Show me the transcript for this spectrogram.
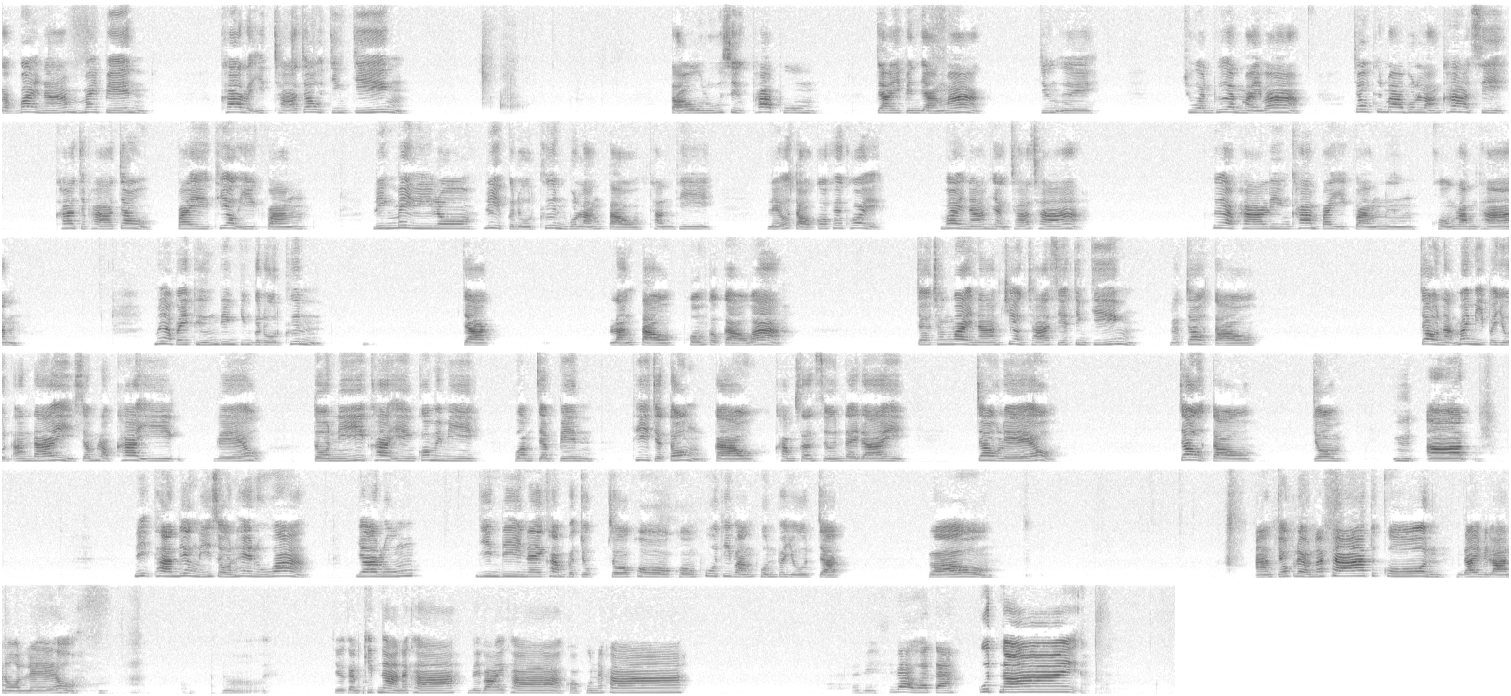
กับว่ายน้ำไม่เป็น ข้าละอิจฉาเจ้าจริง ๆ เต่ารู้สึกภาคภูมิ ใจเป็นอย่างมาก จึงเอ่ย ชวนเพื่อนใหม่ว่า เจ้าขึ้นมาบนหลังข้าสิข้าจะพาเจ้าไปเที่ยวอีกฝั่งลิงไม่รีรอรีบกระโดดขึ้นบนหลังเต่าทันที แล้วเต่าก็ค่อยๆว่ายน้ำอย่างช้าๆ เพื่อพาลิงข้ามไปอีกฝั่งหนึ่งของลำธารเมื่อไปถึงลิงจึงกระโดดขึ้น จาก หลังเต่าพร้อมกับกล่าวว่า เจ้าช่างว่ายน้ำเชี่ยงช้าเสียจริงๆนะเจ้าเต่าเจ้าน่ะไม่มีประโยชน์อันใดสำหรับข้าอีก แล้ว ตอนนี้ข้าเองก็ไม่มีความจำเป็น ที่จะต้องกล่าวคำสรรเสริญใด ๆ เจ้าแล้ว เจ้าเต่า จอมอึดอาด นิทานเรื่องนี้สอนให้รู้ว่า อย่าหลงยินดีในคำประจบสอพอของผู้ที่หวังผลประโยชน์จากเรา อ่านจบแล้วนะคะทุกคนได้เวลานอนแล้ว เจอกันคลิปหน้านะคะ บ๊ายบายค่ะ ขอบคุณนะคะ Sabi, si Bawata, good night.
